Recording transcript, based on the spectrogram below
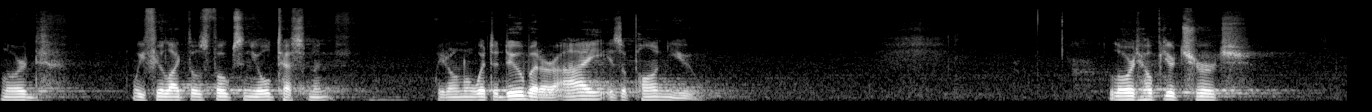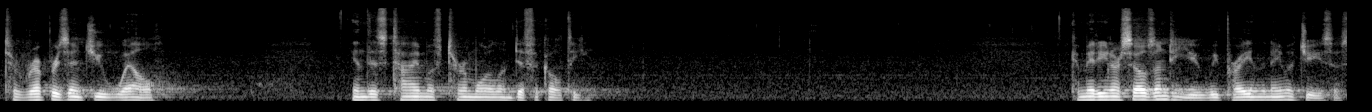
Lord, we feel like those folks in the Old Testament. We don't know what to do, but our eye is upon you. Lord, help your church to represent you well in this time of turmoil and difficulty. Committing ourselves unto you, we pray in the name of Jesus.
